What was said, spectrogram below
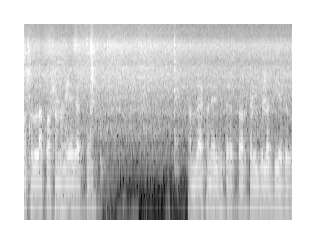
মশলা কষানো হয়ে গেছে। আমরা এখন এর ভিতরে তরকারিগুলো দিয়ে দেব।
